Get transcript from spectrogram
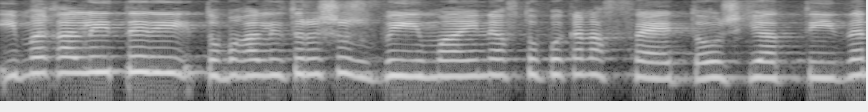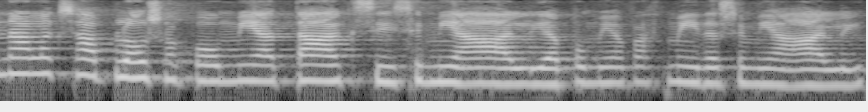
Η μεγαλύτερη, το μεγαλύτερο ίσως βήμα είναι αυτό που έκανα φέτος, γιατί δεν άλλαξα απλώς από μία τάξη σε μία άλλη, από μία βαθμίδα σε μία άλλη.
